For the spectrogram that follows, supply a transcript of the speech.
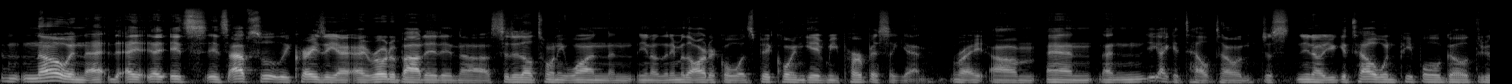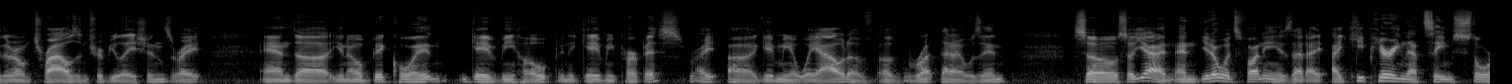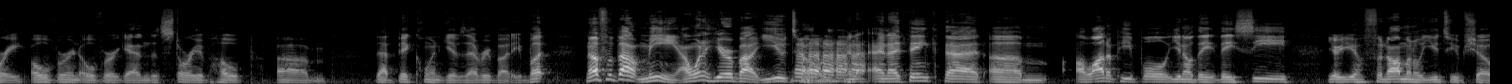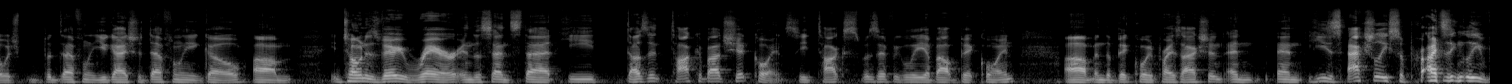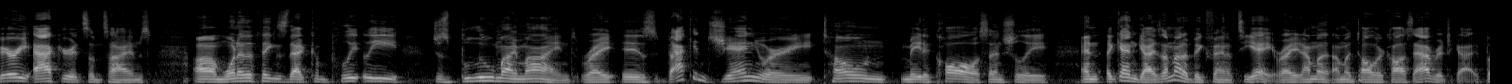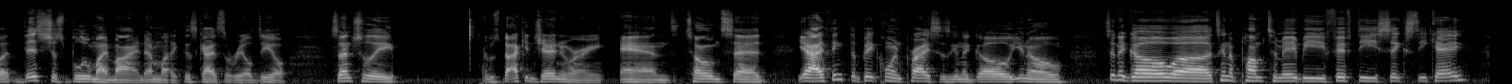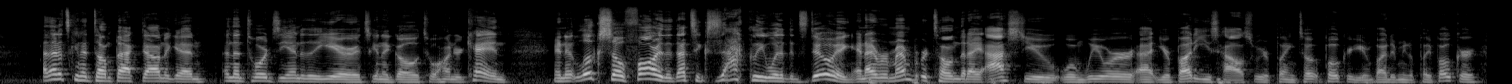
No, and I, I, it's it's absolutely crazy. I, I wrote about it in uh, Citadel Twenty One, and you know the name of the article was "Bitcoin Gave Me Purpose Again," right? Um, and and I could tell tone. Just you know, you could tell when people go through their own trials and tribulations, right? And uh, you know, Bitcoin gave me hope, and it gave me purpose, right? Uh, gave me a way out of of the rut that I was in so so yeah, and, and you know what's funny is that I, I keep hearing that same story over and over again, the story of hope um, that Bitcoin gives everybody. But enough about me. I want to hear about you, Tone. and, and I think that um, a lot of people, you know, they, they see your, your phenomenal YouTube show, which but definitely you guys should definitely go. Um, Tone is very rare in the sense that he doesn't talk about shitcoins. He talks specifically about Bitcoin um, and the Bitcoin price action, and and he's actually surprisingly very accurate sometimes. Um, one of the things that completely just blew my mind, right, is back in January, Tone made a call essentially. And again, guys, I'm not a big fan of TA, right? I'm a I'm a dollar cost average guy, but this just blew my mind. I'm like, this guy's the real deal. Essentially, it was back in January, and Tone said, "Yeah, I think the Bitcoin price is gonna go. You know, it's gonna go. Uh, it's gonna pump to maybe 50, 60 k, and then it's gonna dump back down again. And then towards the end of the year, it's gonna go to 100 k. And and it looks so far that that's exactly what it's doing. And I remember Tone that I asked you when we were at your buddy's house. We were playing to- poker. You invited me to play poker,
